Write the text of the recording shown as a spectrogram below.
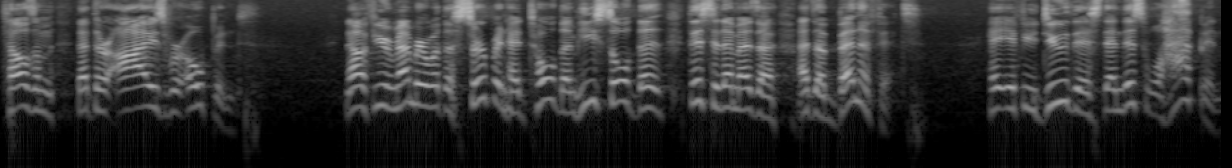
Tells them that their eyes were opened. Now, if you remember what the serpent had told them, he sold the, this to them as a, as a benefit. Hey, if you do this, then this will happen.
